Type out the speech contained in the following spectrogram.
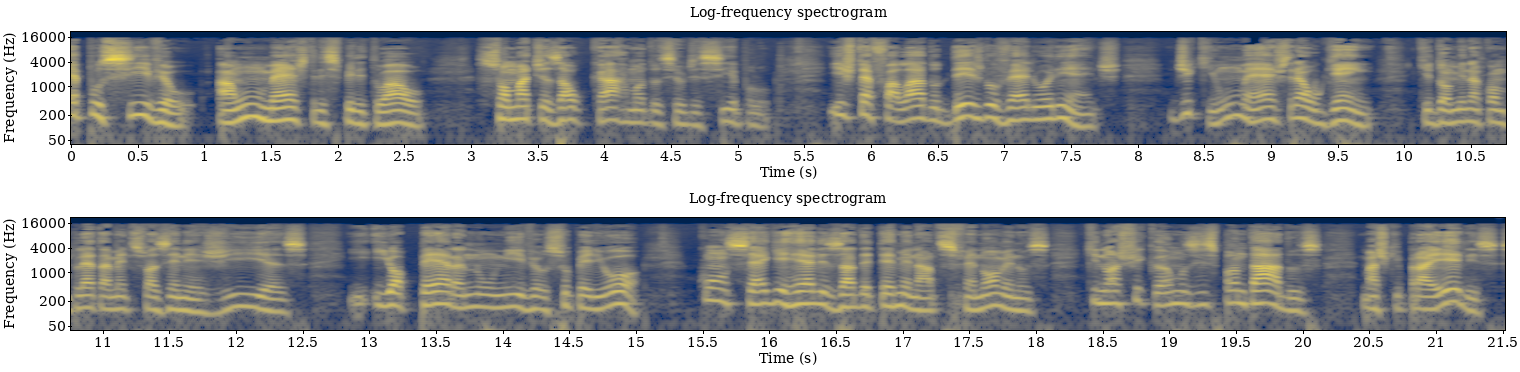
É possível a um mestre espiritual somatizar o karma do seu discípulo? Isto é falado desde o Velho Oriente de que um mestre é alguém que domina completamente suas energias e, e opera num nível superior, consegue realizar determinados fenômenos que nós ficamos espantados, mas que para eles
